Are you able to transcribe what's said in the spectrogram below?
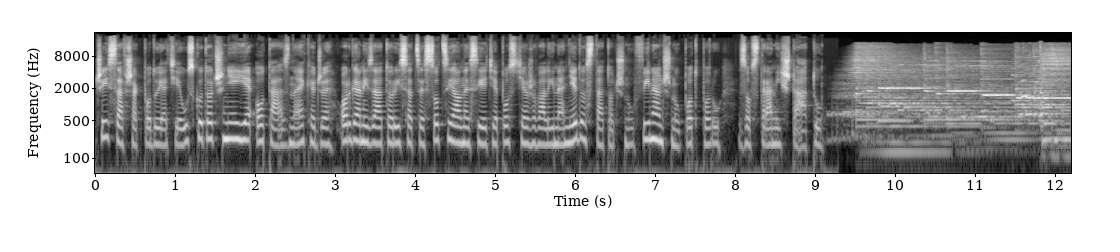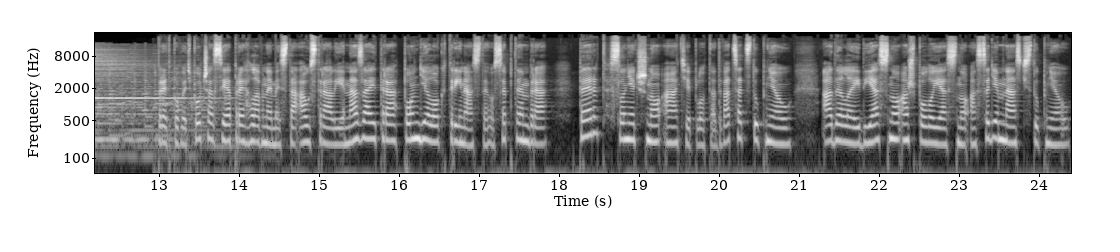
Či sa však podujatie uskutoční je otázne, keďže organizátori sa cez sociálne siete posťažovali na nedostatočnú finančnú podporu zo strany štátu. Predpoveď počasia pre hlavné mesta Austrálie na zajtra, pondelok 13. septembra, Perth slnečno a teplota 20 stupňov, Adelaide jasno až polojasno a 17 stupňov,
